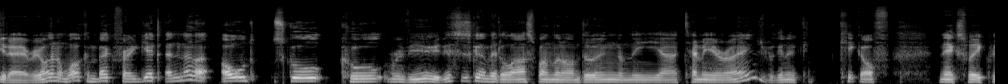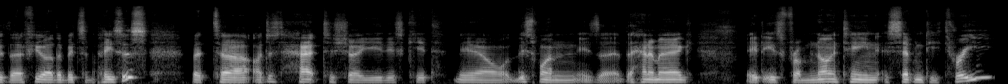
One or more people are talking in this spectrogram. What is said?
G'day everyone and welcome back for yet another old school cool review. This is going to be the last one that I'm doing on the uh, Tamiya range. We're going to kick off next week with a few other bits and pieces, but uh, I just had to show you this kit. Now this one is uh, the Hanomag. It is from 1973.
